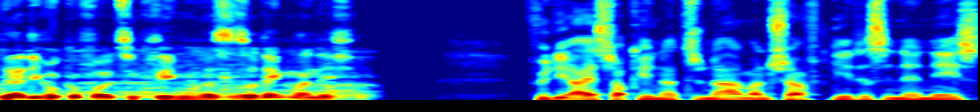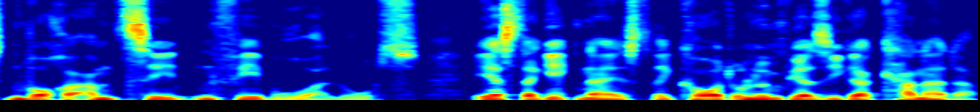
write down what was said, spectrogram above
ja, die Hucke voll zu kriegen. Das, so denkt man nicht. Für die Eishockey-Nationalmannschaft geht es in der nächsten Woche am 10. Februar los. Erster Gegner ist Rekord-Olympiasieger Kanada.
